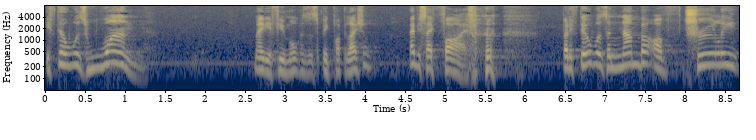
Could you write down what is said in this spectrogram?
If there was one, maybe a few more because it's a big population, maybe say five, but if there was a number of truly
